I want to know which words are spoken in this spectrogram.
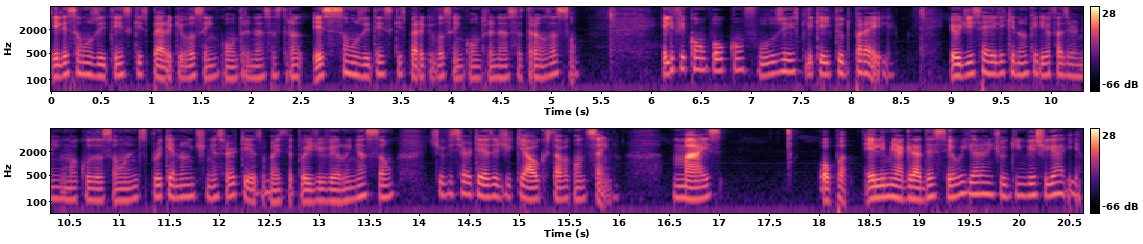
Eles são os itens que espero que você encontre nessas esses são os itens que espero que você encontre nessa transação. Ele ficou um pouco confuso e eu expliquei tudo para ele. Eu disse a ele que não queria fazer nenhuma acusação antes porque não tinha certeza, mas depois de vê-lo em ação, tive certeza de que algo estava acontecendo. Mas Opa, ele me agradeceu e garantiu que investigaria.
